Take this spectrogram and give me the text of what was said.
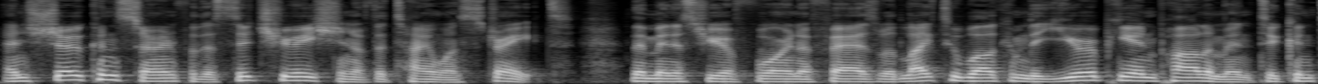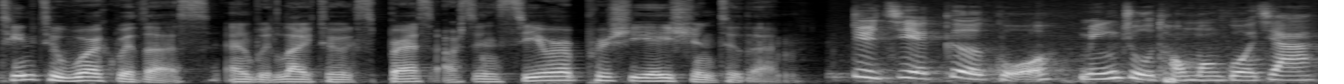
and show concern for the situation of the Taiwan Strait. The Ministry of Foreign Affairs would like to welcome the European Parliament to continue to work with us and would like to express our sincere appreciation to them. 世界各国民主同盟国家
